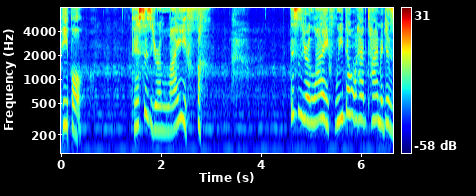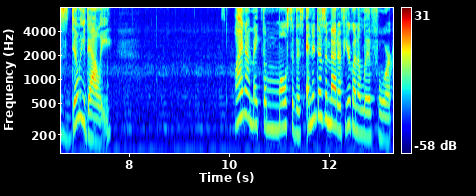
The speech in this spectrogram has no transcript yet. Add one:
People, this is your life. This is your life. We don't have time to just dilly dally. Why not make the most of this? And it doesn't matter if you're going to live for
